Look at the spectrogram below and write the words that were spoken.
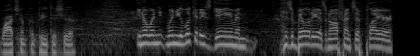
watch him compete this year. You know, when when you look at his game and his ability as an offensive player.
